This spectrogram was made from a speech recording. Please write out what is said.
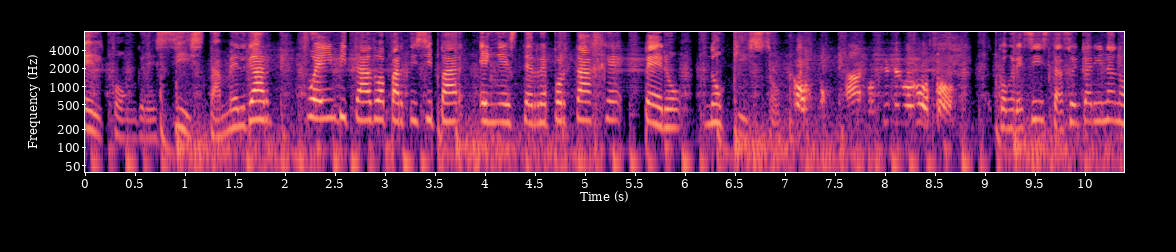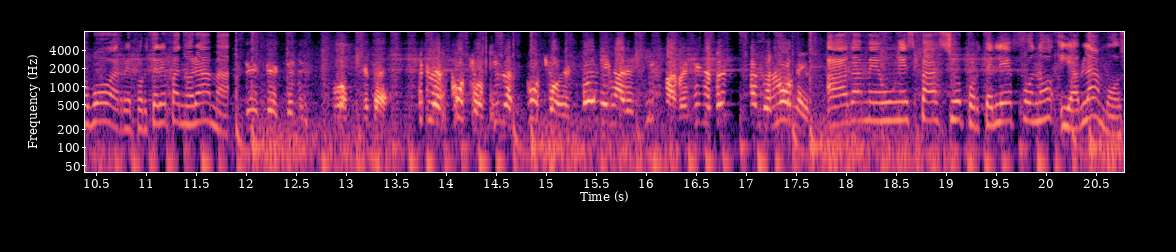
El congresista Melgar fue invitado a participar en este reportaje, pero no quiso. Ah, ¿con quién tengo gusto? Congresista, soy Karina Novoa, reportera de Panorama. Sí, sí, sí. ¿Qué tal? Sí lo escucho, sí lo escucho. Estoy en Arequipa, recién estoy el lunes. Hágame un espacio por teléfono y hablamos.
